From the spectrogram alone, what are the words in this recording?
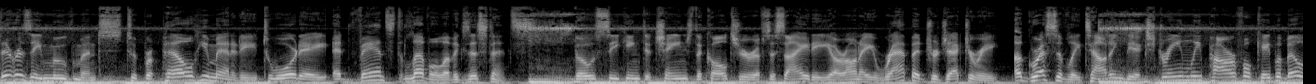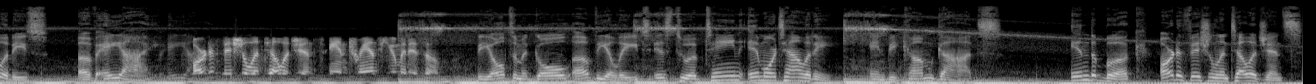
There is a movement to propel humanity toward a advanced level of existence. Those seeking to change the culture of society are on a rapid trajectory, aggressively touting the extremely powerful capabilities of AI. artificial intelligence, and transhumanism. The ultimate goal of the elite is to obtain immortality and become gods. In the book Artificial Intelligence,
